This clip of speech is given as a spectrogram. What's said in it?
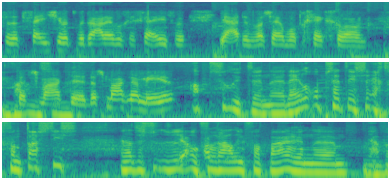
dat feestje wat we daar hebben gegeven, ja, dat was helemaal te gek gewoon. Dat smaakt, eh, dat smaakt naar meer. Absoluut. En eh, de hele opzet is echt fantastisch. En dat is eh, ook voor herhaling vatbaar. En ja, we,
